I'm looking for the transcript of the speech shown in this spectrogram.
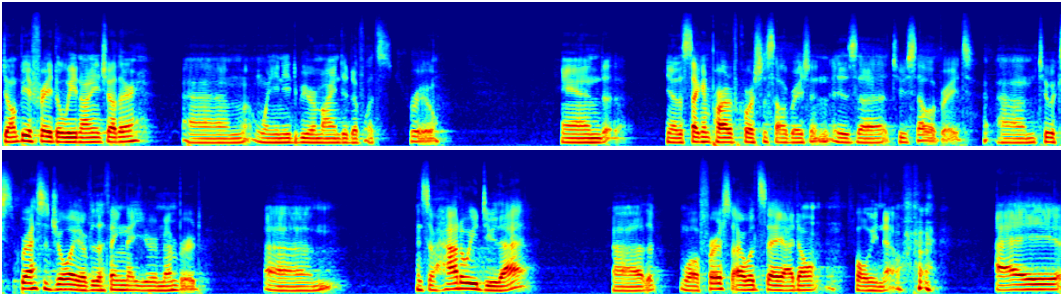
don't be afraid to lean on each other um, when you need to be reminded of what's true. And you know, the second part, of course, of celebration is uh, to celebrate, um, to express joy over the thing that you remembered. Um, and so, how do we do that? Uh, the, well, first, I would say I don't fully know. I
